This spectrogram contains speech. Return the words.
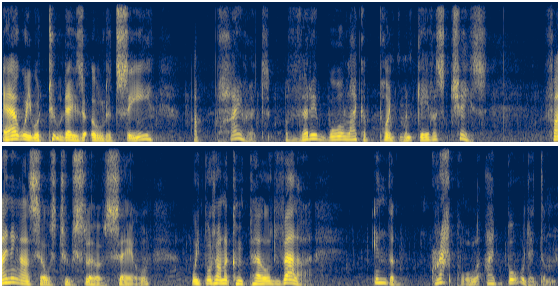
Ere we were two days old at sea, a pirate of very warlike appointment gave us chase. Finding ourselves too slow of sail, we put on a compelled valour. In the grapple, I boarded them.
